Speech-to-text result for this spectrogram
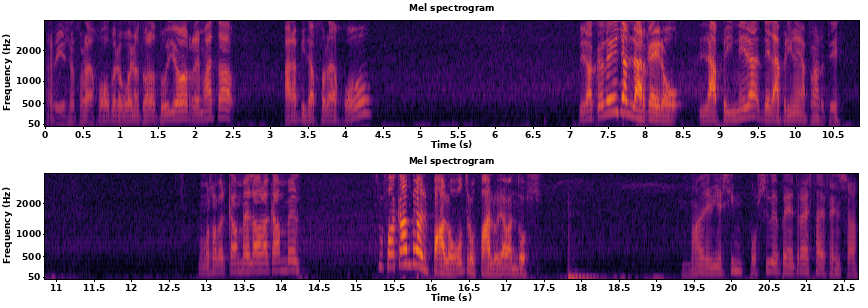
Ahí eso fuera de juego, pero bueno, todo lo tuyo, remata. Ahora pita fuera de juego. Tira que le el larguero. La primera de la primera parte. Vamos a ver Campbell, ahora Campbell. Chufa Campbell al palo. Otro palo, ya van dos. Madre mía, es imposible penetrar esta defensa.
